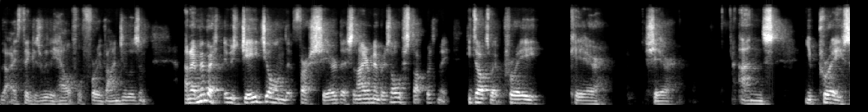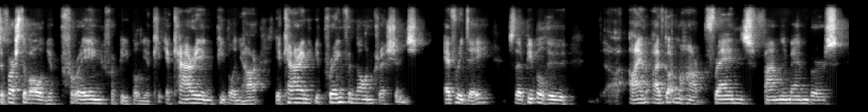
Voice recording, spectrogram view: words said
that I think is really helpful for evangelism. And I remember it was J.John that first shared this, and I remember it's always stuck with me. He talks about pray, care, share, and you pray. So first of all, you're praying for people. You're, you're carrying people in your heart. You're carrying. You're praying for non-Christians every day. So there are people who I've, I've got in my heart, friends, family members,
